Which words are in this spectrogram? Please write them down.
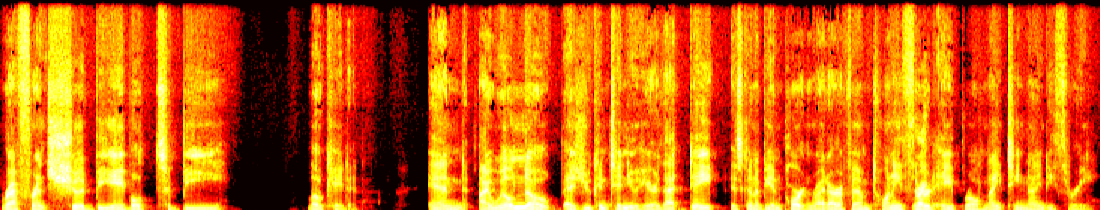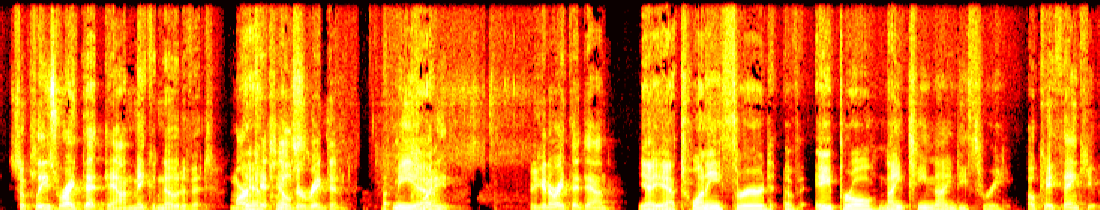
reference should be able to be located. And I will note as you continue here, that date is going to be important, right? RFM 23rd Right. April 1993. So please write that down. Make a note of it. Mark Yeah, it, please. Elder Rigdon. Let me, uh, 20 Are you going to write that down? yeah, yeah, 23rd of April 1993. Okay, thank you.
